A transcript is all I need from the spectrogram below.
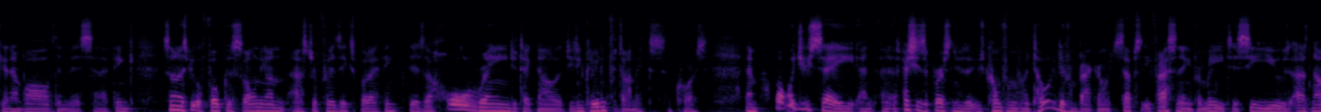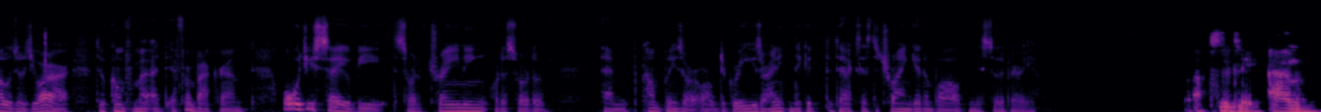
get involved in this? And i think sometimes people focus only on astrophysics but i think there's a whole range of technologies including photonics of course. Um, what would you say and, and especially as a person who's, who's, come from, a totally different background which is absolutely fascinating for me to see you as knowledgeable as you are to come from a, a different background what would you say would be the sort of training or the sort of um, companies or, or degrees or anything they could access to try and get involved in this sort of area? Absolutely. Um,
